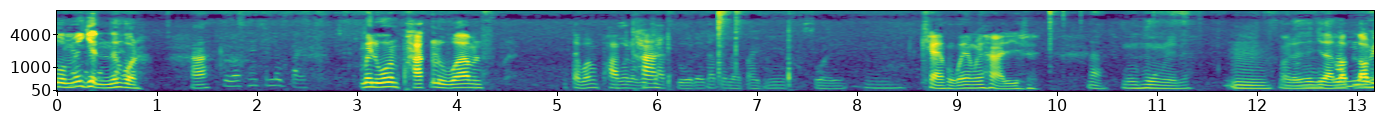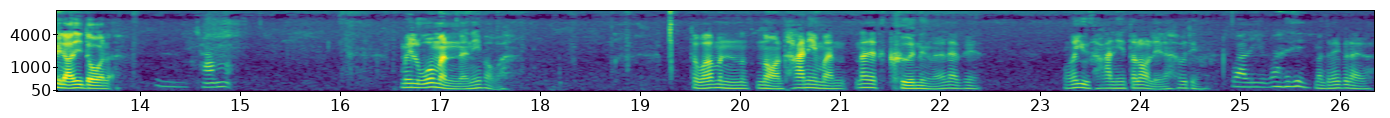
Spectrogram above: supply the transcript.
ตัวมันไม่เย็นนะทุกคนฮะคือว่าแค่สลบไปไม่รู้ว่ามันพักหรือว่ามัน แต่ว่ามันพักเพราะเราท่าไปจับตัวได้ถ้าเป็นอะไรไปนี่สวยเลยแขนผมก็ยังไม่หายดีเลยน่ะมุงๆเลยนะอืมเอาเดี๋ยวจะรอบรอบที่แล้วที่โดนอะ ช้ำอะไม่รู้ว่ามันอันนี้เปล่าวะ แต่ว่ามันนอนท่านี่มันน่าจะคืนหนึ่งแล้วแหละเบ๊มันก็อยู่ท่านี้ตลอดเลยนะพูดถึง วารีวารีมันจะไม่เป็นไรเหรอ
